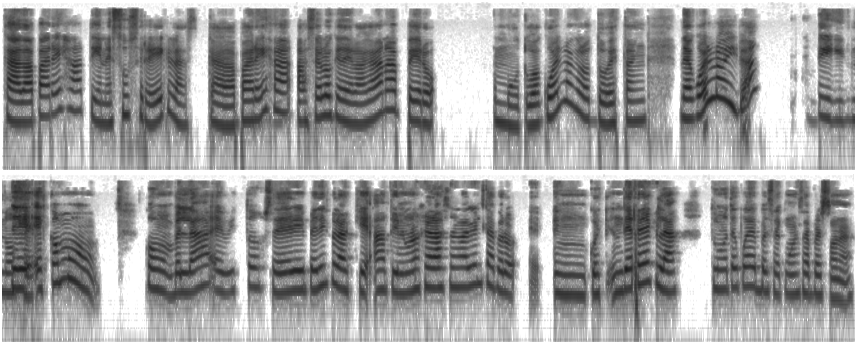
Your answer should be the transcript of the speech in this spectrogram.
cada pareja tiene sus reglas, cada pareja hace lo que dé la gana, pero mutuo acuerdo que los dos están de acuerdo y ya. Y no Sí, sé. es como, como, ¿verdad? He visto series y películas que, ah, tienen una relación abierta, pero eh, en cuestión de regla, tú no te puedes besar con esa persona.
